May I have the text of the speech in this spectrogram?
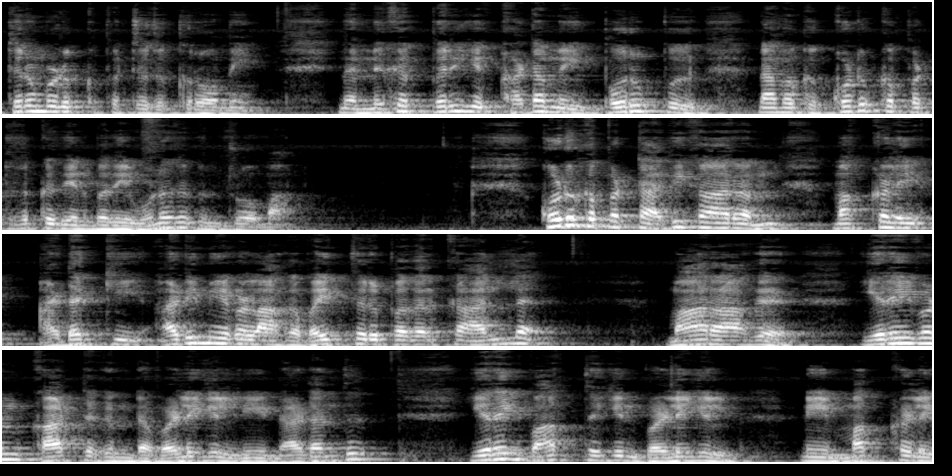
திருமுழுக்கு பெற்றிருக்கிறோமே. இந்த மிகப்பெரிய கடமை பொறுப்பு நமக்கு கொடுக்கப்பட்டிருக்கிறது என்பதை உணர்கின்றோமா? கொடுக்கப்பட்ட அதிகாரம் மக்களை அடக்கி அடிமைகளாக வைத்திருப்பதற்கு அல்ல. மாறாக இறைவன் காட்டுகின்ற வழியில் நீ நடந்து இறை வார்த்தையின் வழியில் நீ மக்களை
